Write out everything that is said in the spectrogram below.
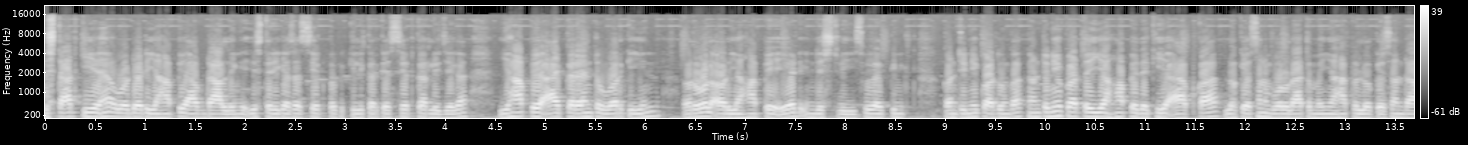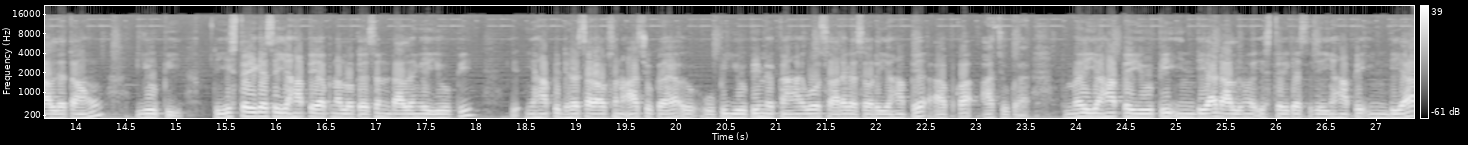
स्टार्ट किए हैं, वो डेट यहाँ पर आप डाल देंगे। इस तरीके से सेट पर क्लिक करके सेट कर लीजिएगा। यहाँ पर I current work in role और यहाँ पे एड इंडस्ट्री इस पर कंटिन्यू कर दूँगा। कंटिन्यू करते यहाँ पे देखिए, आपका लोकेशन बोल रहा है तो मैं यहाँ पे लोकेशन डाल देता हूँ यूपी तो इस तरीके से यहाँ पे अपना लोकेशन डालेंगे यूपी यहाँ पे ढेर सारा ऑप्शन आ चुका है। यूपी यूपी में कहाँ है, वो सारे का सारे यहाँ पे आपका आ चुका है। तो मैं यहाँ पे यूपी इंडिया डाल दूँगा। इस तरीके से यहाँ पे इंडिया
